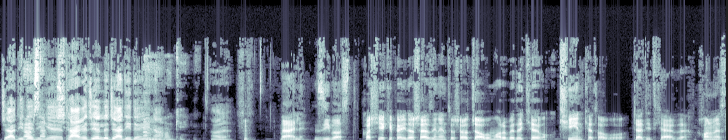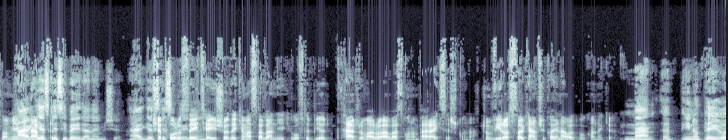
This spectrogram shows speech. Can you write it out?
جدیده چهار سال دیگه. تغییر جلد جدیده آها، اینا اوکی. آره. بله زیباست. کاش یکی پیداش از این انتشارات جواب ما رو بده که کی این کتابو جدید کرده. خانم اسلامیه که هرگز نبوده. کسی پیدا نمیشه. هرگز چه کسی پروسه طی شده که مثلا یکی گفته بیا ترجمه رو عوض کنم برعکسش کنم. چون ویراستار که همچین کاری نباید بکنه که. من اینو پیرو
